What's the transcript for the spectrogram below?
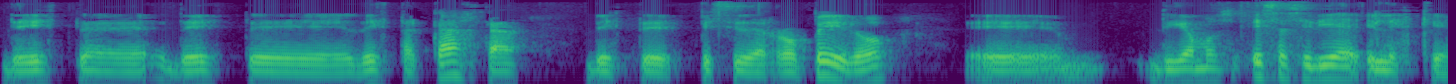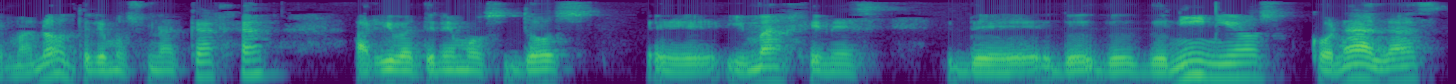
de, este, de, este, de esta caja, de esta especie de ropero. Eh, digamos, ese sería el esquema, ¿no? Tenemos una caja, arriba tenemos dos eh, imágenes de, de, niños con alas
